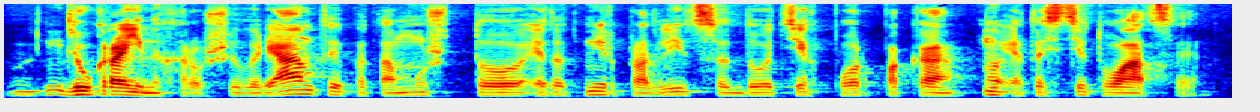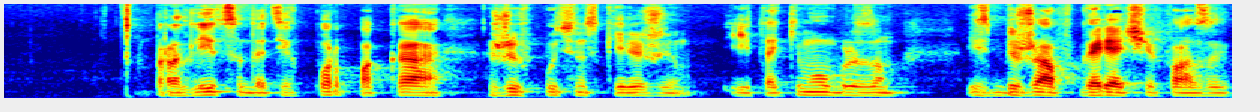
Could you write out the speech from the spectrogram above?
для Украины хорошие варианты, потому что этот мир продлится до тех пор, пока, ну, эта ситуация продлится до тех пор, пока жив путинский режим. И таким образом, избежав горячей фазы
